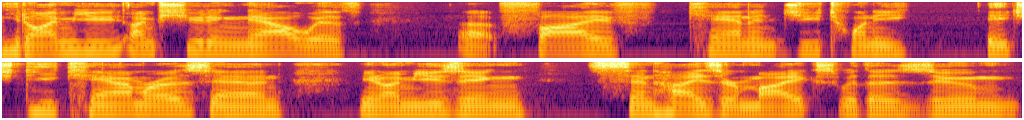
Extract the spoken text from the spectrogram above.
you know, I'm I'm shooting now with uh, five Canon G20 HD cameras, and you know, I'm using Sennheiser mics with a Zoom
